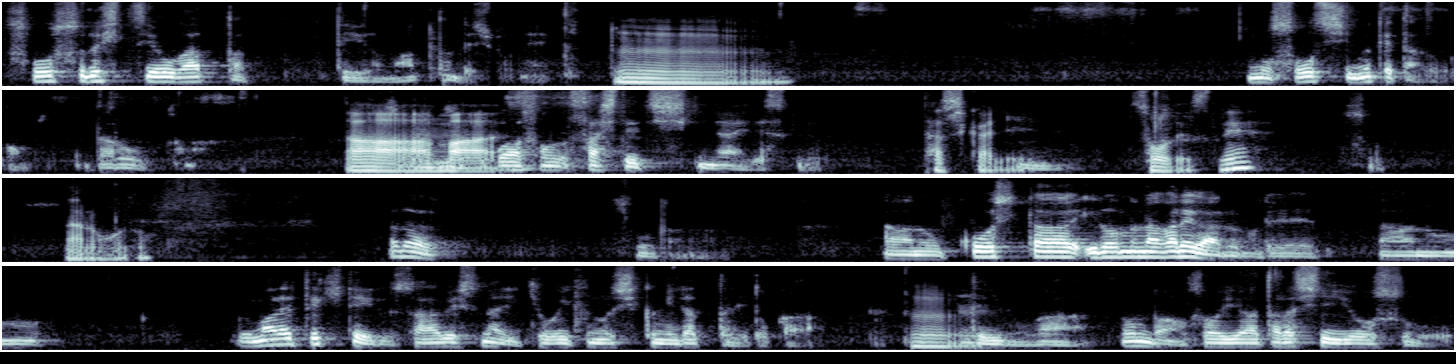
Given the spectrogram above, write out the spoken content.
そうする必要があったっていうのもあったんでしょうね。うん。もうそう仕向けたのかもだろうかな。ああ、まあ、ここはそのさして知識ないですけど。確かに。うん、そうですね。そうなるほど。ただそうだなあのこうしたいろんな流れがあるのであの生まれてきているサービスなり教育の仕組みだったりとかうんっていうのが、どんどんそういう新しい要素を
